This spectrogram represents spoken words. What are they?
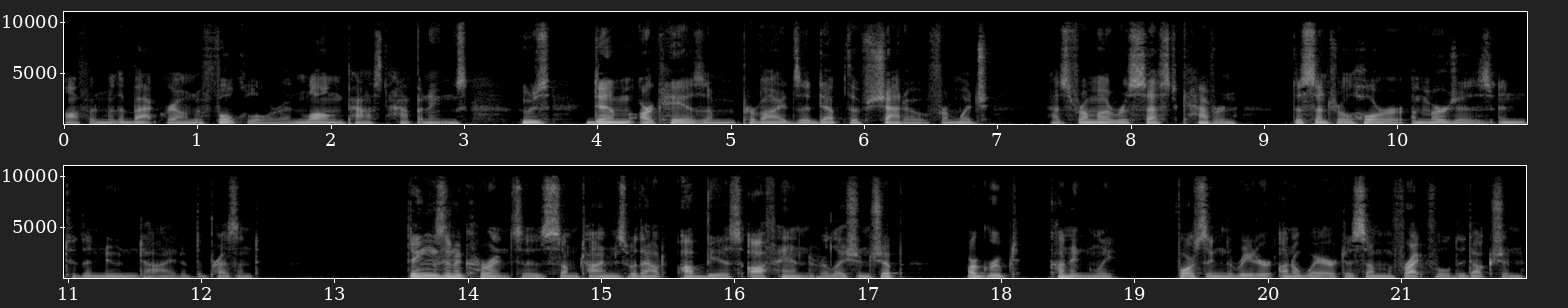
often with a background of folklore and long past happenings, whose dim archaism provides a depth of shadow from which, as from a recessed cavern, the central horror emerges into the noontide of the present. Things and occurrences, sometimes without obvious offhand relationship, are grouped cunningly, forcing the reader unaware to some frightful deduction,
